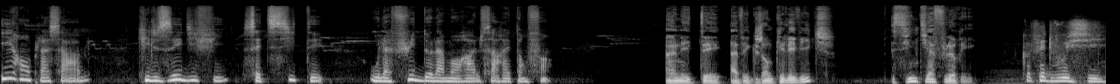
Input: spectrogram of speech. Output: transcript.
irremplaçable qu'ils édifient cette cité où la fuite de la morale s'arrête enfin. Un été avec Jean Kelevitch, Cynthia Fleury. Que faites-vous ici?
